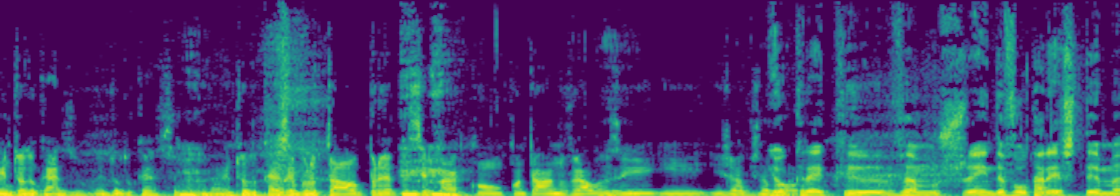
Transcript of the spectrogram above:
Em todo o caso, em todo o caso, sim. Em todo o caso, é brutal para, para ser pago com, com telenovelas e, e, e jogos da Eu bola. creio que vamos ainda voltar a este tema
